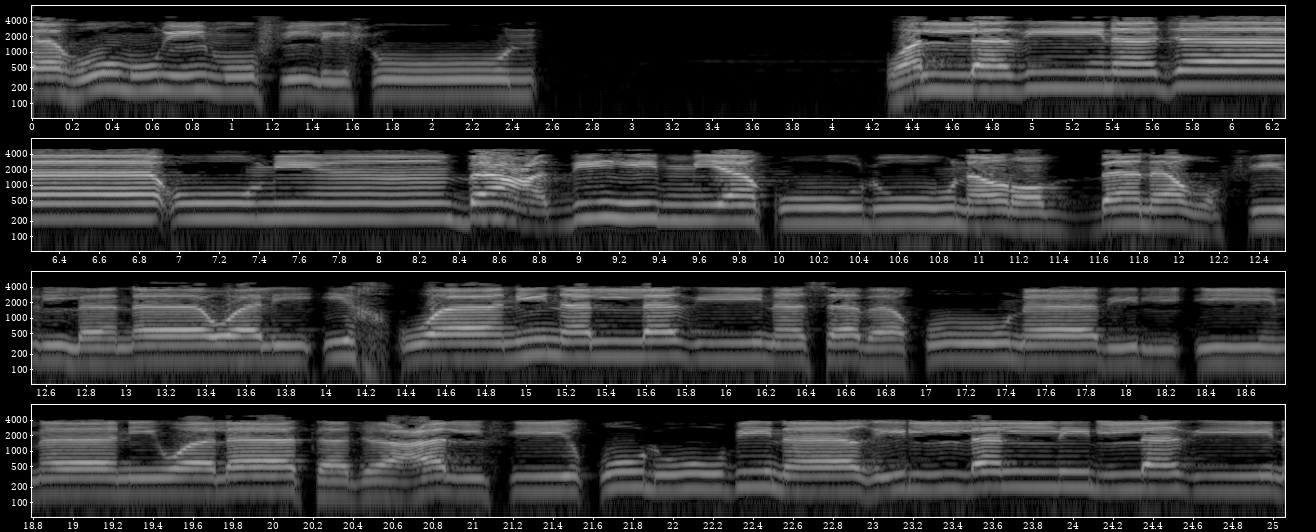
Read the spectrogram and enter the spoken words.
هُمُ الْمُفْلِحُونَ وَالَّذِينَ جَاءُوا مِن بَعْدِهِمْ يَقُولُونَ رَبَّنَا اغْفِرْ لَنَا وَلِإِخْوَانِنَا الَّذِينَ سَبَقُونَا بِالْإِيمَانِ وَلَا تَجْعَلْ فِي قُلُوبِنَا غِلًّا لِّلَّذِينَ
